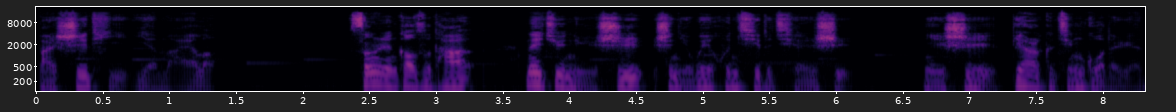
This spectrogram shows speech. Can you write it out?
把尸体掩埋了。僧人告诉他。那具女尸是你未婚妻的前世，你是第二个经过的人。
